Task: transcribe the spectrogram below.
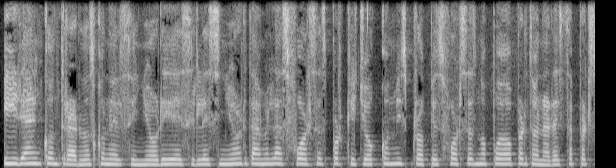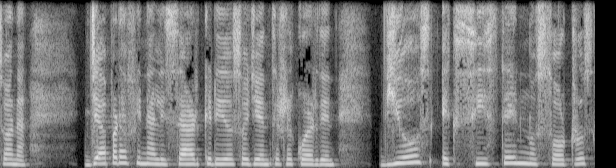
ir a encontrarnos con el Señor y decirle, Señor, dame las fuerzas porque yo con mis propias fuerzas no puedo perdonar a esta persona. Ya para finalizar, queridos oyentes, recuerden, Dios existe en nosotros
